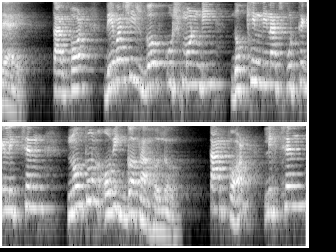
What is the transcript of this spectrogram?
দেয়। তারপর দেবাশিস গোপ কুশমন্ডি দক্ষিণ দিনাজপুর থেকে লিখছেন নতুন অভিজ্ঞতা হলো। তারপর লিখছেন,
